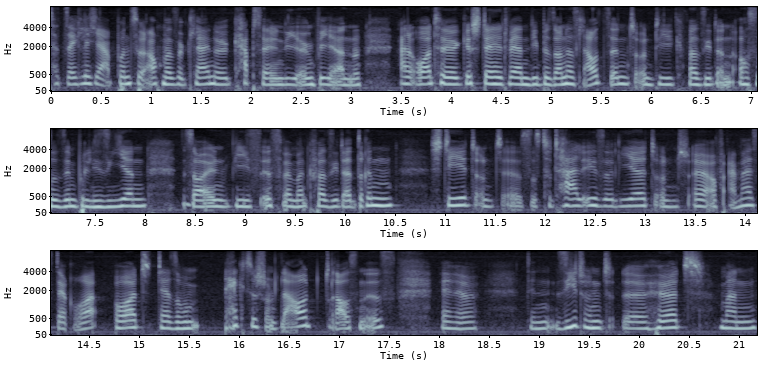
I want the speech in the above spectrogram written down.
tatsächlich ab und zu auch mal so kleine Kapseln, die irgendwie an, an Orte gestellt werden, die besonders laut sind und die quasi dann auch so symbolisieren sollen, wie es ist, wenn man quasi da drin steht und äh, es ist total isoliert und äh, auf einmal ist der Ort, der so hektisch und laut draußen ist, äh, den sieht und äh, hört man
